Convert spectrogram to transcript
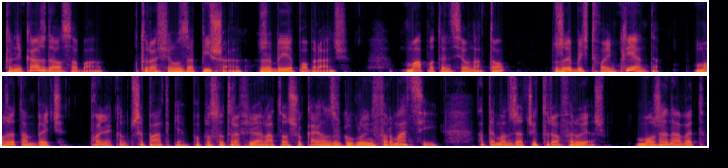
to nie każda osoba, która się zapisze, żeby je pobrać, ma potencjał na to, żeby być Twoim klientem. Może tam być poniekąd przypadkiem, po prostu trafiła na to, szukając w Google informacji na temat rzeczy, które oferujesz. Może nawet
